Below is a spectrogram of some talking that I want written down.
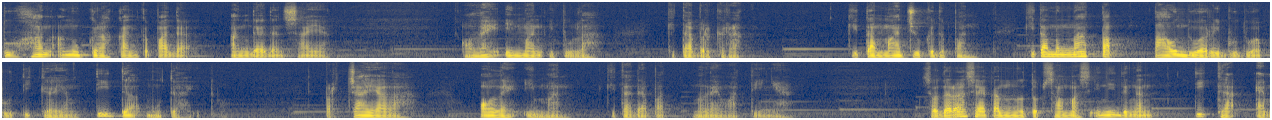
Tuhan anugerahkan kepada Anda dan saya. Oleh iman itulah kita bergerak, kita maju ke depan kita menatap tahun 2023 yang tidak mudah itu. Percayalah, oleh iman kita dapat melewatinya. Saudara, saya akan menutup samas ini dengan 3M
